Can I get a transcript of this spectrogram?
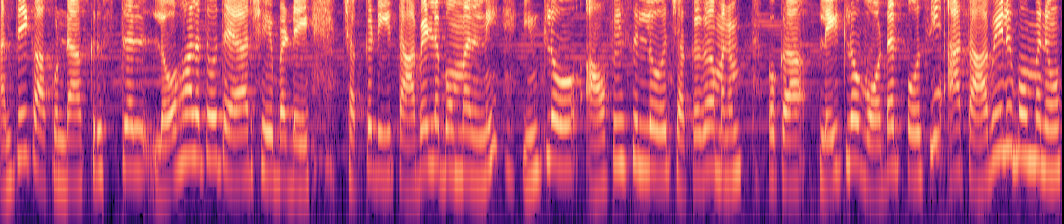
అంతేకాకుండా క్రిస్టల్ లోహాలతో తయారు చేయబడే చక్కటి తాబేళ్ళ బొమ్మల్ని ఇంట్లో ఆఫీసుల్లో చక్కగా మనం ఒక ప్లేట్లో వాటర్ పోసి ఆ తాబేలు బొమ్మను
